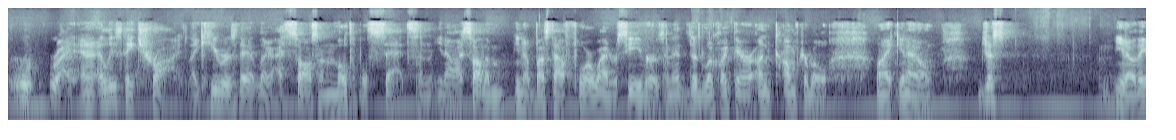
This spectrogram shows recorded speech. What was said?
Right, and at least they tried. Like he was there. Like I saw some multiple sets, and you know I saw them, you know, bust out four wide receivers, and it did look like they were uncomfortable. Like you know, just you know they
